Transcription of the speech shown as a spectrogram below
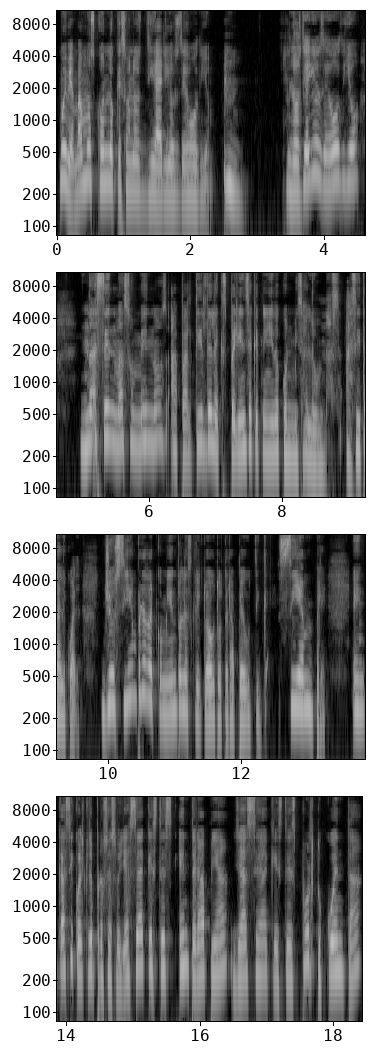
Muy bien, vamos con lo que son los diarios de odio. los diarios de odio nacen más o menos a partir de la experiencia que he tenido con mis alumnas, así tal cual. Yo siempre recomiendo la escritura autoterapéutica, siempre, en casi cualquier proceso, ya sea que estés en terapia, ya sea que estés por tu cuenta,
